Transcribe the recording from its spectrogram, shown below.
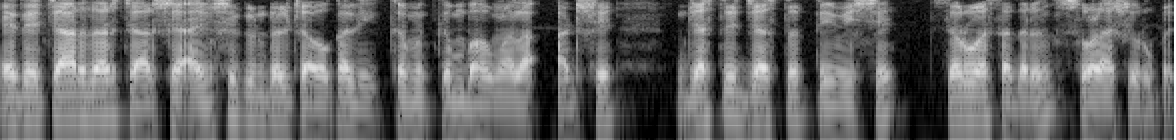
येथे चार हजार चारशे ऐंशी क्विंटलच्या वकाली कमीत कमी भाव मिळाला आठशे जास्तीत जास्त तेवीसशे सर्वसाधारण सोळाशे रुपये.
